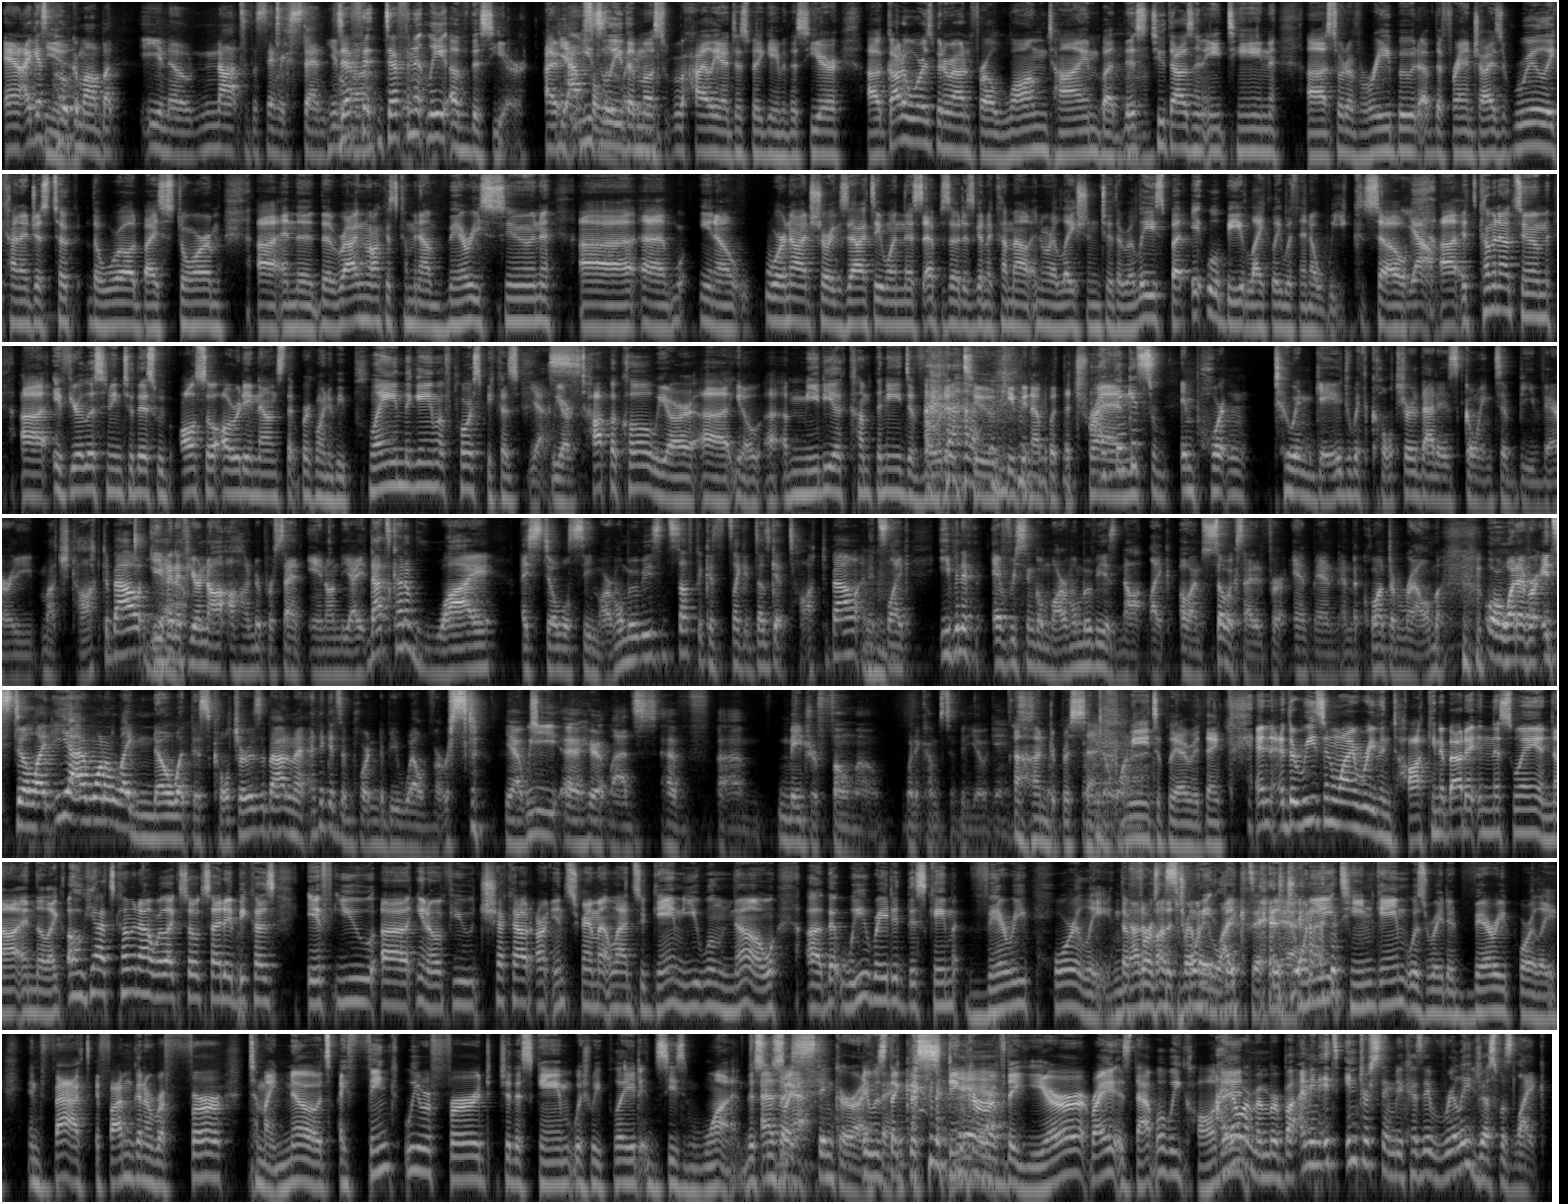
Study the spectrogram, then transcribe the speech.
and I guess Yeah. Pokemon but you know not to the same extent you know Defi- definitely of this year. I, Yeah, easily the most highly anticipated game of this year. Uh, God of War has been around for a long time, but this Mm-hmm. 2018 uh, sort of reboot of the franchise really kind of just took the world by storm. Uh, and the the Ragnarok is coming out very soon. Uh, uh, you know, we're not sure exactly when this episode is going to come out in relation to the release, but it will be likely within a week. So Yeah. uh, it's coming out soon. Uh, if you're listening to this, we've also already announced that we're going to be playing the game, of course, because Yes. we are topical. We are, uh, you know, a, a media company devoted to keeping up with the trends. I think it's important to engage with culture that is going to be very much talked about, even if you're not 100% in on the. That's kind of why I still will see Marvel movies and stuff because it's like it does get talked about. And it's like, even if every single Marvel movie is not like, oh, I'm so excited for Ant Man and the Quantum Realm or whatever, it's still like, yeah, I want to like know what this culture is about. And I, I think it's important to be well versed. Yeah, we uh, here at Lads have um, major FOMO when it comes to video games. A hundred percent. We need to play everything. And the reason why we're even talking about it in this way and not in the like, oh yeah, it's coming out. We're like so excited because if you uh, you know, if you check out our Instagram at Lads Who Game, you will know uh, that we rated this game very poorly. The None of us really liked the, it. The 2018 game was rated very poorly. In fact, if I'm gonna refer to my notes, I think we referred to this game which we played in season one. This As a like stinker, I it was think. like the stinker Yeah. of the year, right? Is that what we called it? I don't remember, but I mean, it's interesting because it really just was like.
